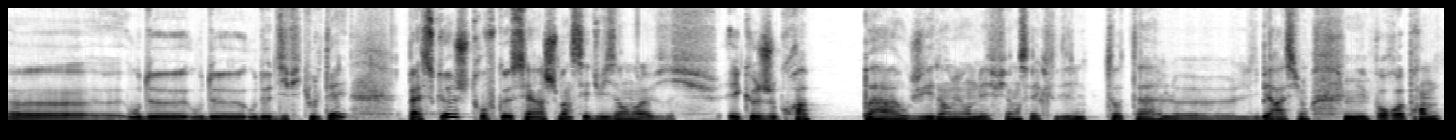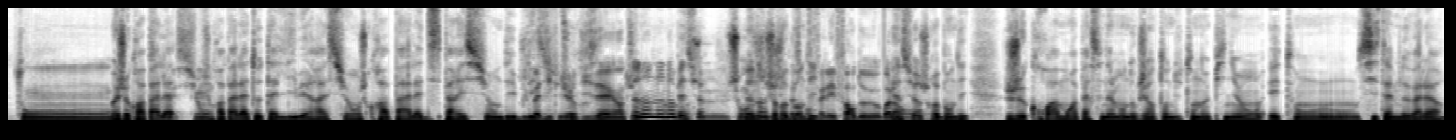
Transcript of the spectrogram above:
euh, ou, de, ou, de, ou de difficultés parce que je trouve que c'est un chemin séduisant dans la vie et que je crois pas ou j'ai énormément de méfiance avec l'idée d'une totale euh, libération. Mhm. Et pour reprendre ton Moi, je crois pas à la, je crois pas à la totale libération. Je crois pas à la disparition des j'ai pas dit que tu le blessures. disais. Hein, tu- Non, non, non, non, bien sûr. Je, je, Non, non, je qu'on rebondis. fait l'effort de voilà. Bien sûr, je rebondis. Je crois, moi, personnellement, donc j'ai entendu ton opinion et ton système de valeurs.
